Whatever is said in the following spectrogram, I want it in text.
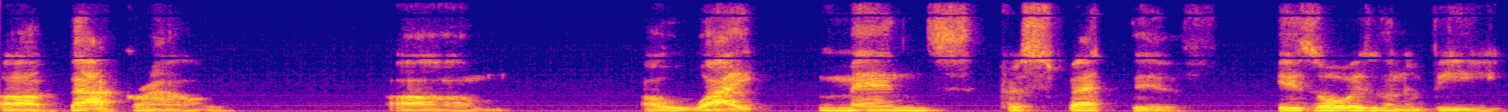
uh, background, um, a white man's perspective is always going to be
